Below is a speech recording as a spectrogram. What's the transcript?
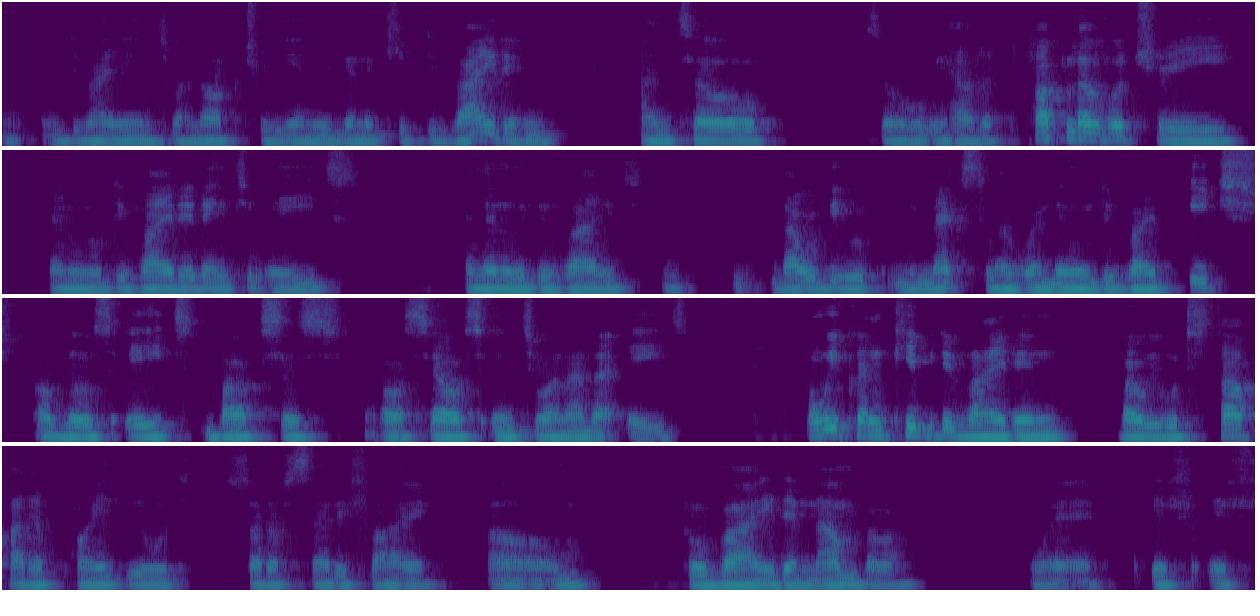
uh, divide it into an octree, and we're going to keep dividing until so we have a top level tree and we'll divide it into eight. And then we divide, that would be the next level. And then we divide each of those eight boxes or cells into another eight. And we can keep dividing, but we would stop at a point we would sort of certify, um, provide a number where if, if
